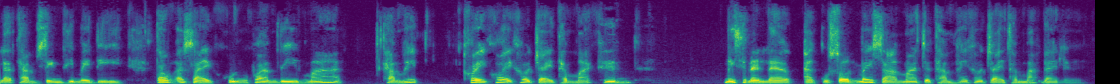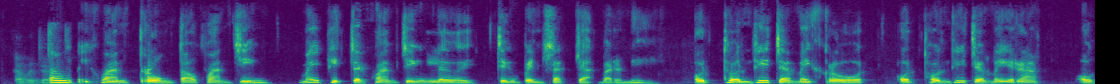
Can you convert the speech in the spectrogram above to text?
และทำสิ่งที่ไม่ดี ต้องอาศัยคุณความดีมากทำให้ค่อยๆเข้าใจธรรมะขึ้นมิฉะนั้นแล้วอกุศลไม่สามารถจะทำให้เข้าใจธรรมะได้เลยครับอาจารย์ต้องมีความตรงต่อความจริง ไม่ผิดจากความจริงเลย จึงเป็นสัจจะบารมี อดทนที่จะไม่โกรธ อดทนที่จะไม่รัก อด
